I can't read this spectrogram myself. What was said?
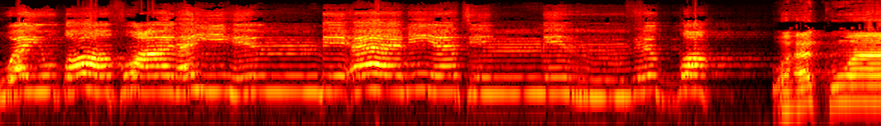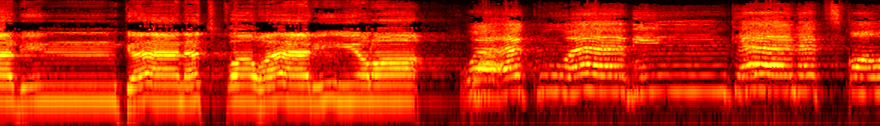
ويطاف عليهم بآنية من فضة. وأكواب كانت قواريرا. وأكواب كانت قواريرا.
